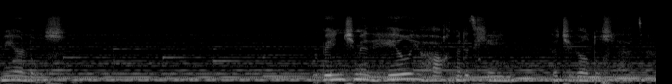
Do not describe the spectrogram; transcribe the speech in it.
Meer los. Verbind je met heel je hart met hetgeen dat je wil loslaten.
